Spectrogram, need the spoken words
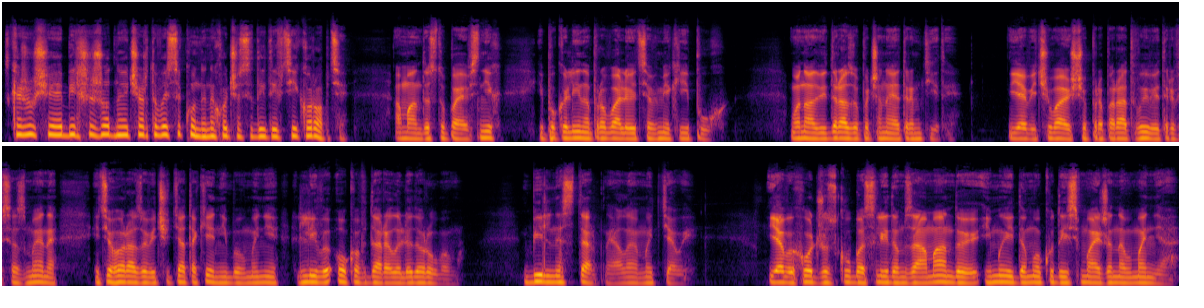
Скажу, що я більше жодної чортової секунди не хочу сидіти в цій коробці. Аманда ступає в сніг і по коліна провалюється в м'який пух. Вона відразу починає тремтіти. Я відчуваю, що препарат вивітрився з мене, і цього разу відчуття таке, ніби в мені ліве око вдарило льодорубом. Біль нестерпний, але миттєвий. Я виходжу з куба слідом за Амандою, і ми йдемо кудись майже навмання.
